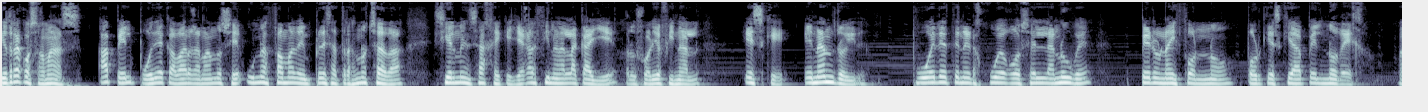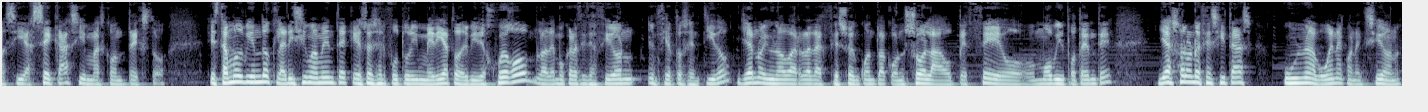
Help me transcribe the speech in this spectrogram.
Y otra cosa más, Apple puede acabar ganándose una fama de empresa trasnochada si el mensaje que llega al final a la calle, al usuario final, es que en Android puede tener juegos en la nube, pero en iPhone no, porque es que Apple no deja, así a seca, sin más contexto. Estamos viendo clarísimamente que eso es el futuro inmediato del videojuego, la democratización en cierto sentido. Ya no hay una barrera de acceso en cuanto a consola o PC o móvil potente, ya solo necesitas una buena conexión.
